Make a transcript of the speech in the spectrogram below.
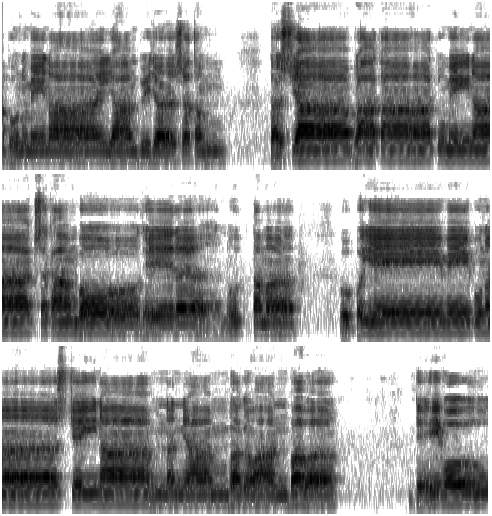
भुन्मेनायां द्विजशतम् तस्या भ्राता तु मेनाक्षकाम्भोधेरनुत्तम। उपये मे पुनः नन्यां भगवान् भव। देवो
